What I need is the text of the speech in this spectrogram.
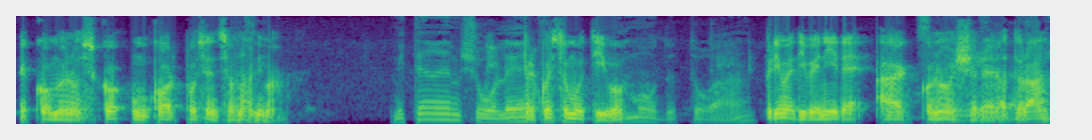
è come sco- un corpo senza un'anima. Per questo motivo, prima di venire a conoscere la Torah,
